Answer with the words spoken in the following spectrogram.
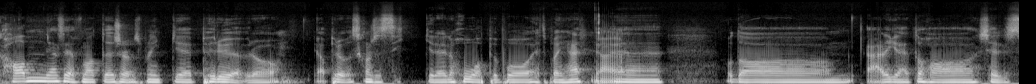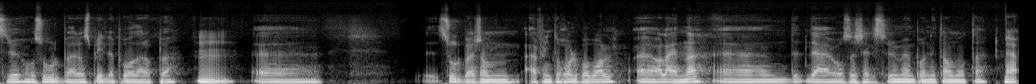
kan jeg se for meg at Stjørdals-Blink prøver å ja, prøver kanskje sikre eller håpe på ett poeng her. Ja, ja. Eh, og da er det greit å ha Kjelsrud og Solberg å spille på der oppe. Mm. Eh, Solberg som er flink til å holde på ball eh, aleine. Eh, det, det er jo også Kjelsrud, men på en litt annen måte. Ja.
